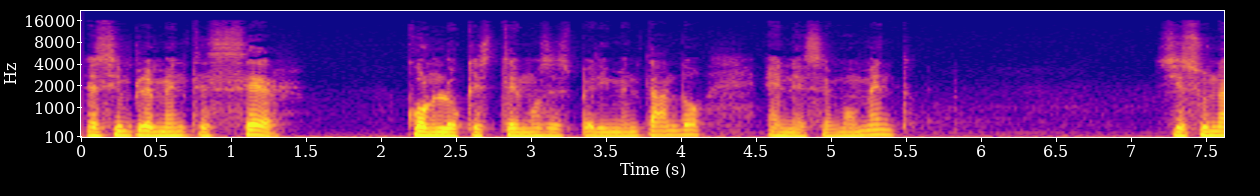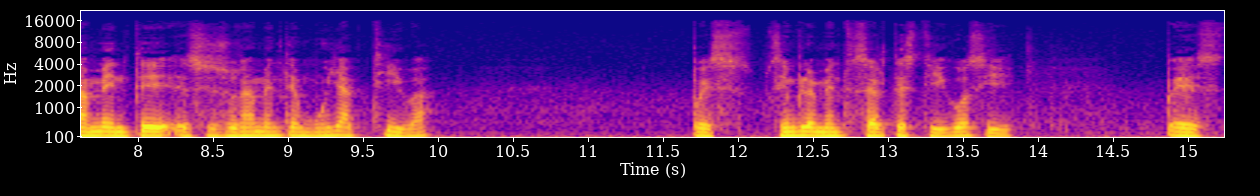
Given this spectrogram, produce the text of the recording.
es simplemente ser con lo que estemos experimentando en ese momento. Si es una mente, si es una mente muy activa, pues simplemente ser testigos y pues,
